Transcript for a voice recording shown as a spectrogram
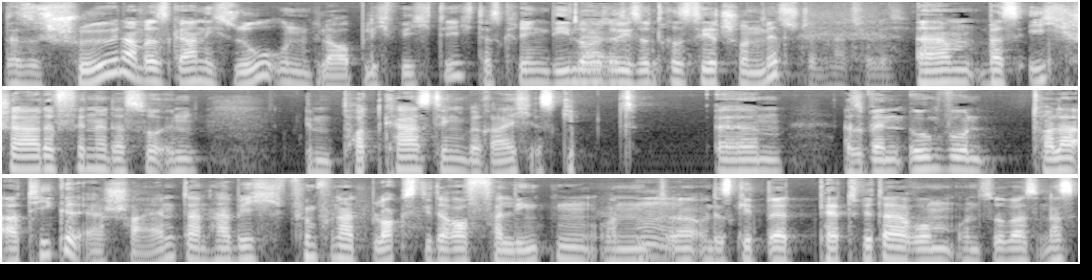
das ist schön, aber das ist gar nicht so unglaublich wichtig. Das kriegen die Leute, das- die es interessiert, schon mit. Das stimmt natürlich. Ähm, was ich schade finde, dass so im, im Podcasting-Bereich, es gibt, ähm, also wenn irgendwo ein toller Artikel erscheint, dann habe ich 500 Blogs, die darauf verlinken und, Hm. äh, und es geht per, per Twitter rum und sowas. Und das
